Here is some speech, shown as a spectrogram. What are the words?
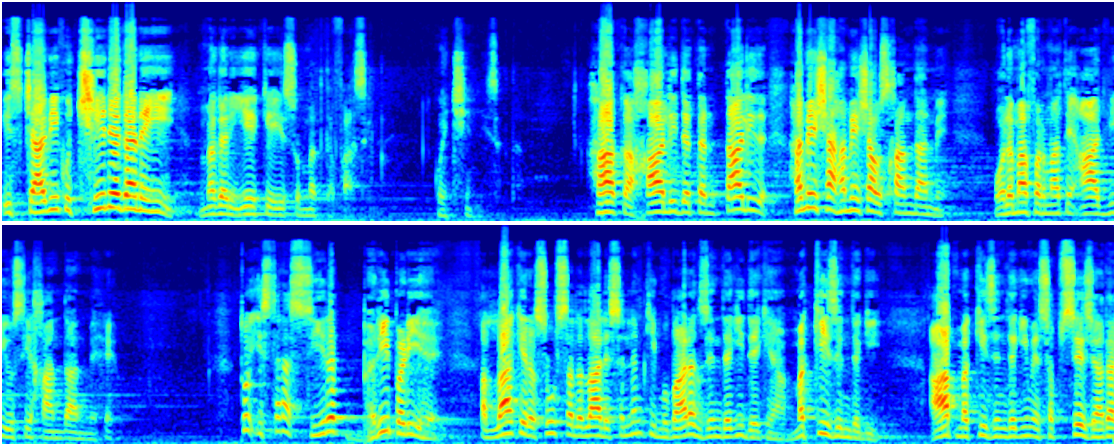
اس چابی کو چھینے گا نہیں، مگر یہ کہ اس امت کا فاصل کوئی چھین نہیں سکتا۔ ہا کا خالد تالد، ہمیشہ ہمیشہ اس خاندان میں۔ علماء فرماتے ہیں، آج بھی اسی خاندان میں ہے۔ تو اس طرح سیرت بھری پڑی ہے۔ اللہ کے رسول صلی اللہ علیہ وسلم کی مبارک زندگی دیکھیں آپ، مکی زندگی۔ آپ مکی زندگی میں سب سے زیادہ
